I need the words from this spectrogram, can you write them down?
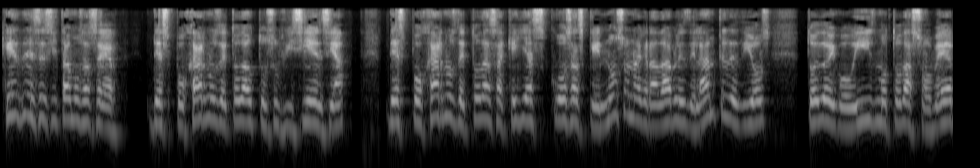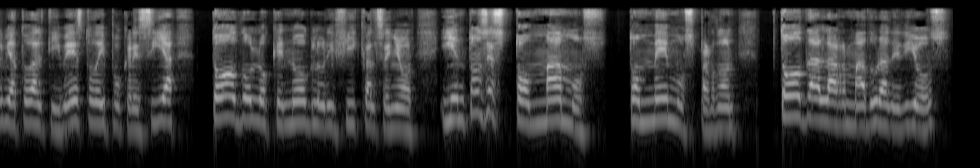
¿Qué necesitamos hacer? Despojarnos de toda autosuficiencia, despojarnos de todas aquellas cosas que no son agradables delante de Dios, todo egoísmo, toda soberbia, toda altivez, toda hipocresía, todo lo que no glorifica al Señor. Y entonces tomamos, tomemos, perdón, toda la armadura de Dios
